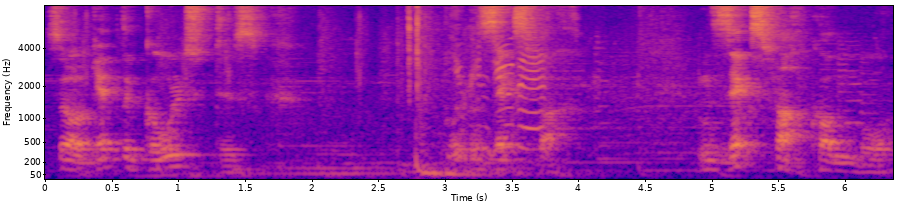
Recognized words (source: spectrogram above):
So, get the gold disc. Und ein Sechsfach. Ein Sechsfach-Kombo.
